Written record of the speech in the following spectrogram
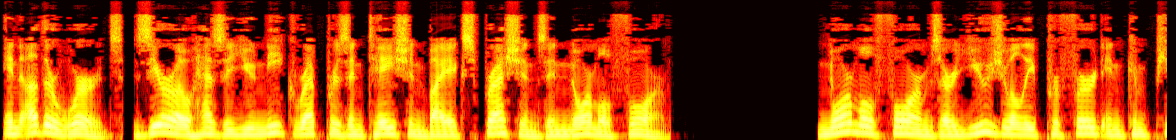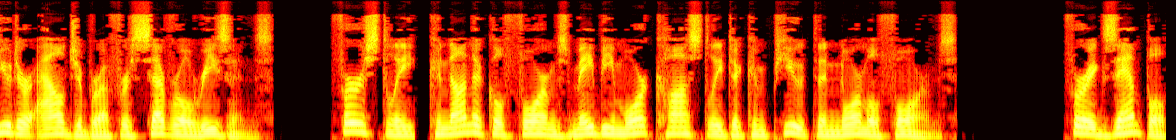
In other words, zero has a unique representation by expressions in normal form. Normal forms are usually preferred in computer algebra for several reasons. Firstly, canonical forms may be more costly to compute than normal forms. For example,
